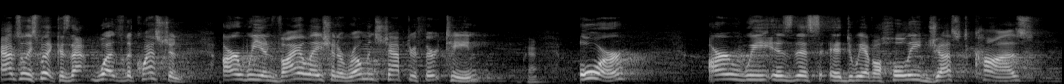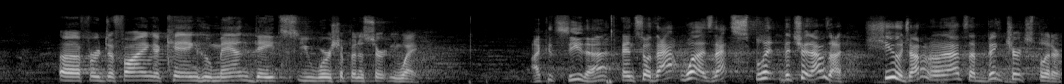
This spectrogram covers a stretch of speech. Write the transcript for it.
Absolutely split, because that was the question. Are we in violation of Romans chapter 13? Okay. Or are we, is this, uh, do we have a holy, just cause uh, for defying a king who mandates you worship in a certain way? I could see that. And so that was, that split the church. That was a huge, I don't know, that's a big church splitter.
